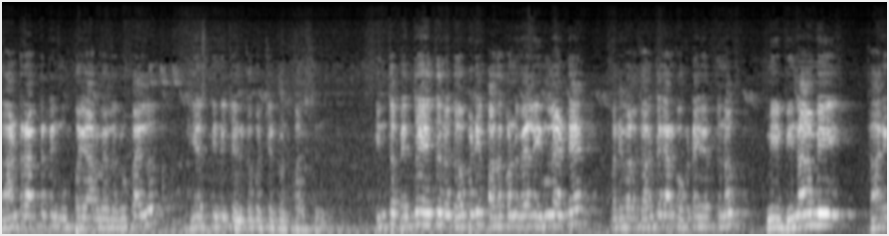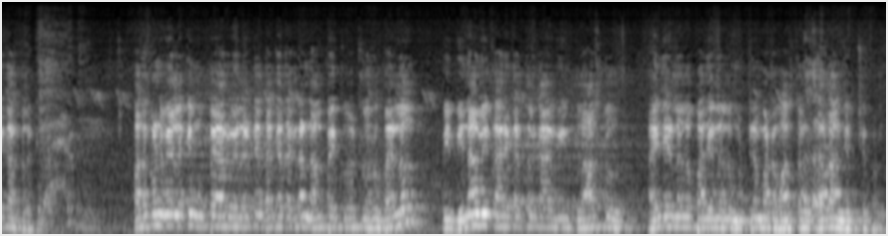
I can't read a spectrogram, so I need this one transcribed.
కాంట్రాక్టర్కి ముప్పై ఆరు వేల రూపాయలు జిఎస్టీ నుంచి వెనుకకొచ్చేటువంటి పరిస్థితి. ఇంత పెద్ద ఎత్తున దోపిడీ పదకొండు వేల ఇండ్లు అంటే మరి వాళ్ళ కవిత గారికి ఒకటే చెప్తున్నాం మీ బినామీ కార్యకర్తలకి. పదకొండు వేలకి ముప్పై ఆరు వేలు అంటే దగ్గర దగ్గర నలభై కోట్ల రూపాయలు మీ బినామీ కార్యకర్తలకు లాస్ట్ ఐదేళ్ళలో పదేళ్ళలో ముట్టిన మాట వాస్తవం కాదా అని చెప్పి చెప్పడం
